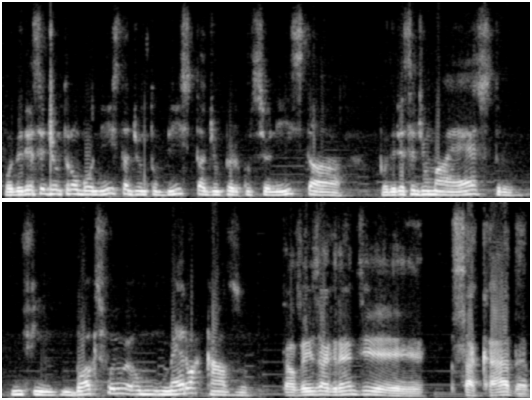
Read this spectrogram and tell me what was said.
Poderia ser de um trombonista, de um tubista, de um percussionista, poderia ser de um maestro. Enfim, boxe foi um mero acaso. Talvez a grande sacada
